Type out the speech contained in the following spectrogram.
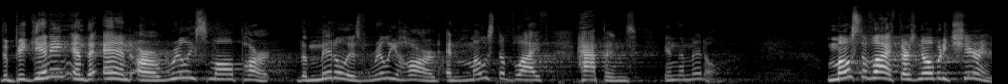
the beginning and the end are a really small part, the middle is really hard, and most of life happens in the middle. Most of life, there's nobody cheering.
